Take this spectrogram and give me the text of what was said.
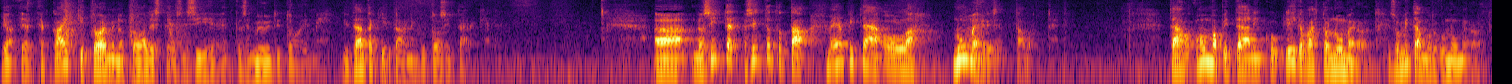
Ja, ja, ja kaikki toiminnot on alisteisia siihen, että se myynti toimii. Niin tämän takia tämä on niin kuin tosi tärkeää. Ää, no sitten, sitten tota, meidän pitää olla numeeriset tavoitteet. Tämä homma pitää, niin kuin, liikevaihto on numeroita, ei se on mitään muuta kuin numeroita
